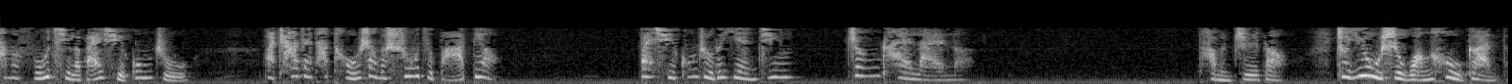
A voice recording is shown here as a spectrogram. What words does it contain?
他们扶起了白雪公主，把插在她头上的梳子拔掉。白雪公主的眼睛睁开来了，他们知道这又是王后干的。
